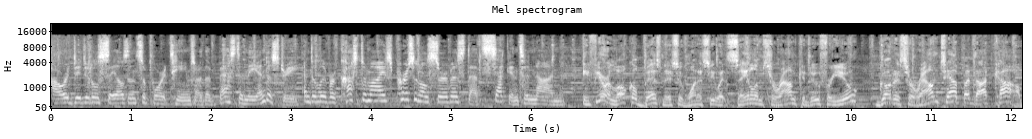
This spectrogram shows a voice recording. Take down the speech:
Our digital sales and support teams are the best in the industry and deliver customized personal service that's second to none. If you're a local business who want to see what Salem Surround can do for you, go to surroundtampa.com.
